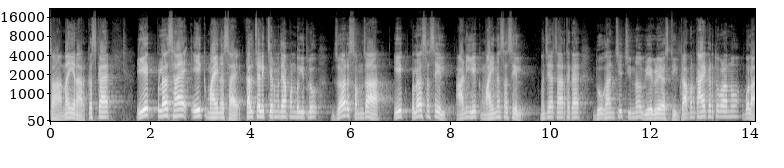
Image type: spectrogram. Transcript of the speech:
सहा नाही येणार. कसं काय? एक प्लस आहे एक मायनस आहे. कालच्या लेक्चरमध्ये आपण बघितलो जर समजा एक प्लस असेल आणि एक मायनस असेल म्हणजे याचा अर्थ काय? दोघांचे चिन्ह वेगळे असतील. तर आपण काय करतो बाळांनो? बोला.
